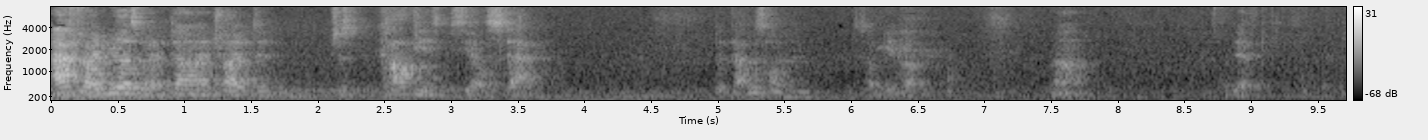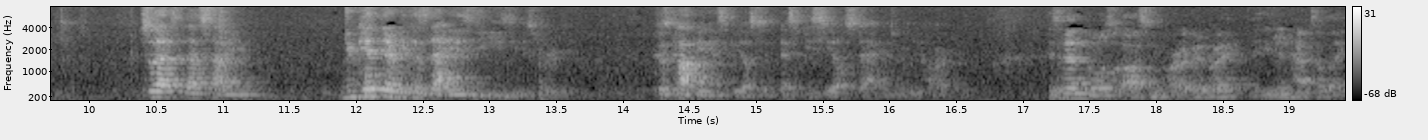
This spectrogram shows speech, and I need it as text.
after I realized what I'd done, I tried to just copy SBCL stack. But that was hard, so I gave up. Um, yeah. So that's, that's how you, you get there because that is the easiest route. Because copying SBCL, SBCL stack is really hard. Isn't that the most awesome part of it, right? That you didn't have to like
